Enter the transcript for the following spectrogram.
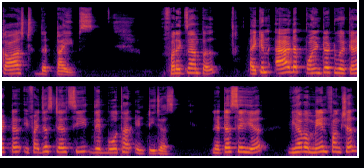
cast the types. For example I can add a pointer to a character if I just tell C they both are integers. Let us say here we have a main function.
